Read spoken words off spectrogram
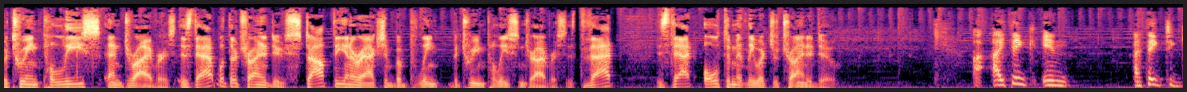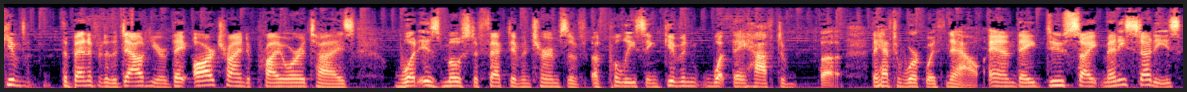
between police and drivers, is that what they're trying to do? Stop the interaction between, between police and drivers. Is that, is that ultimately what you're trying to do? I think in I think to give the benefit of the doubt here, they are trying to prioritize what is most effective in terms of, of policing, given what they have to uh, they have to work with now. And they do cite many studies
